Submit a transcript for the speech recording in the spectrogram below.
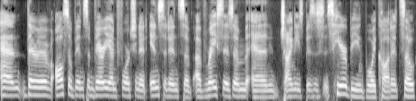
And there have also been some very unfortunate incidents of, of racism and chinese businesses here being boycotted. So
